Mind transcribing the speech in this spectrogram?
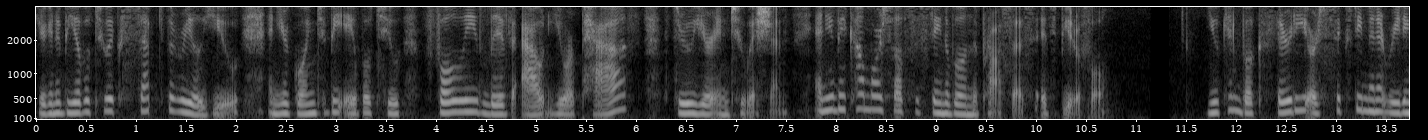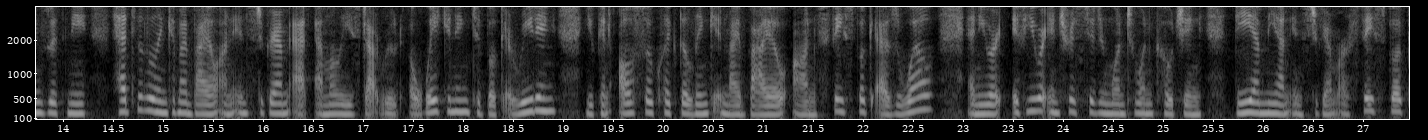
You're going to be able to accept the real you, and you're going to be able to fully live out your path through your intuition. And you become more self sustainable in the process. It's beautiful you can book 30 or 60 minute readings with me. Head to the link in my bio on Instagram at emily's.rootawakening to book a reading. You can also click the link in my bio on Facebook as well. And you are if you are interested in one-to-one coaching, DM me on Instagram or Facebook.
